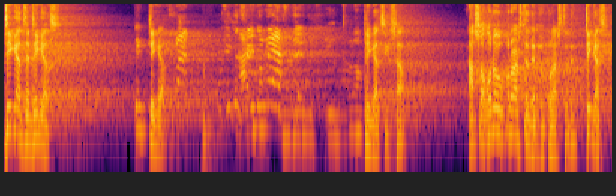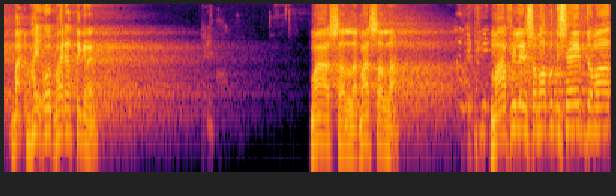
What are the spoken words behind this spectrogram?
ঠিক আছে ঠিক আছে। ঠিক আছে। ঠিক আছে ইনশাল আসো ওরা উপরে আসতে দেন উপরে আসতে দেন। ঠিক আছে। ভাই- ভাই ও ভাইরাত থেকে নেন। মাশাল্লাহ মাশাল্লাহ মাহফিলের সভাপতি সাহেব জমাত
